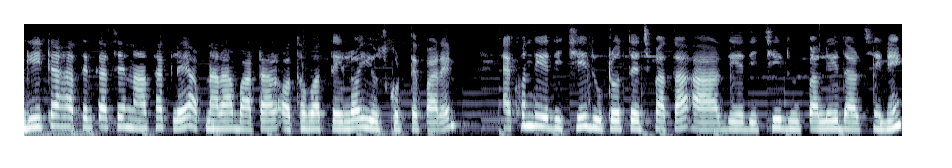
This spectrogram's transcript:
ঘিটা হাতের কাছে না থাকলে আপনারা বাটার অথবা তেলও ইউজ করতে পারেন। এখন দিয়ে দিচ্ছি দুটো তেজপাতা আর দিয়ে দিচ্ছি দুই পালি দারচিনি।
